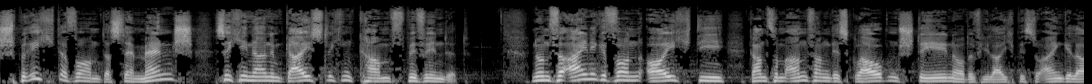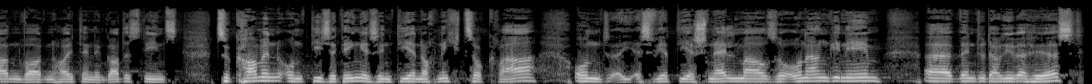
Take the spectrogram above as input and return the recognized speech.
spricht davon, dass der Mensch sich in einem geistlichen Kampf befindet. Nun, für einige von euch, die ganz am Anfang des Glaubens stehen, oder vielleicht bist du eingeladen worden, heute in den Gottesdienst zu kommen und diese Dinge sind dir noch nicht so klar und äh, es wird dir schnell mal so unangenehm, äh, wenn du darüber hörst.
